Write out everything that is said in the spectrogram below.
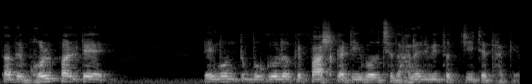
তাদের ভোল পাল্টে এই মন্তব্যগুলোকে পাশ কাটিয়ে বলছে, ধানের ভিতর চিটে থাকে।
